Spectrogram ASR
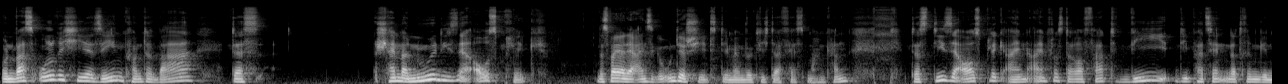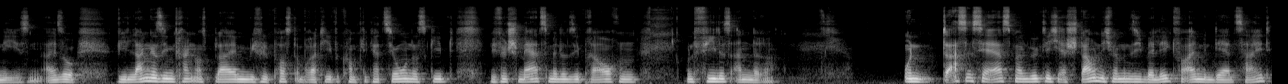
Und was Ulrich hier sehen konnte, war, dass scheinbar nur dieser Ausblick, das war ja der einzige Unterschied, den man wirklich da festmachen kann, dass dieser Ausblick einen Einfluss darauf hat, wie die Patienten da drin genesen. Also wie lange sie im Krankenhaus bleiben, wie viele postoperative Komplikationen es gibt, wie viel Schmerzmittel sie brauchen und vieles andere. Und das ist ja erstmal wirklich erstaunlich, wenn man sich überlegt, vor allem in der Zeit,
